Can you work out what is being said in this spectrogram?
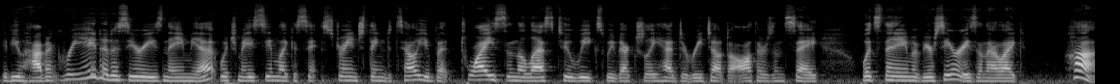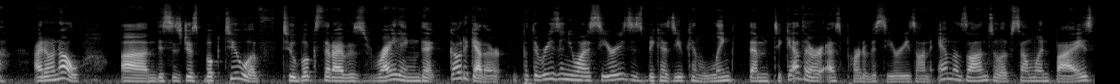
If you haven't created a series name yet, which may seem like a strange thing to tell you, but twice in the last two weeks, we've actually had to reach out to authors and say, What's the name of your series? And they're like, Huh, I don't know. Um, this is just book two of two books that I was writing that go together. But the reason you want a series is because you can link them together as part of a series on Amazon. So if someone buys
